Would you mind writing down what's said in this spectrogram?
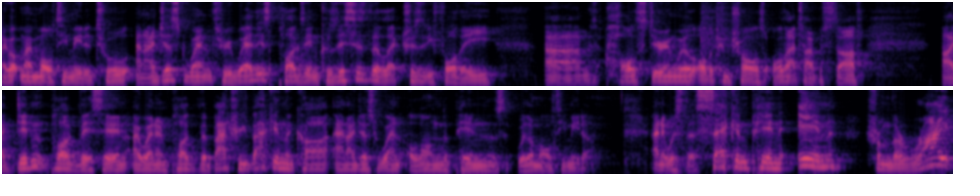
I got my multimeter tool and I just went through where this plugs in because this is the electricity for the um, whole steering wheel, all the controls, all that type of stuff. I didn't plug this in. I went and plugged the battery back in the car and I just went along the pins with a multimeter. And it was the second pin in from the right,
